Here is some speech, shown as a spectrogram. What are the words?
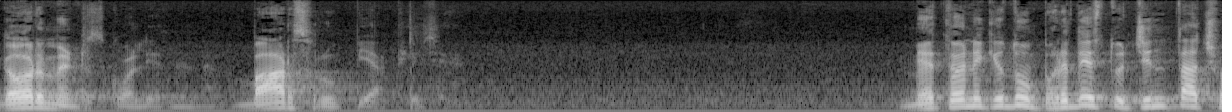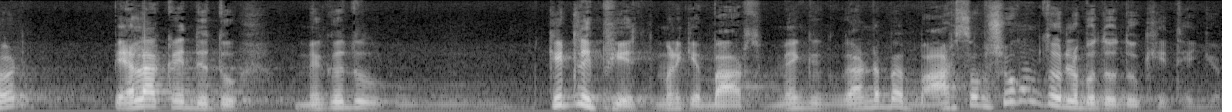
ગવર્મેન્ટ કોલેજ બારસો રૂપિયા ફી છે. મેં તો એને કીધું, ભરી દઈશ, તું ચિંતા છોડ. પહેલા કહી દીધું. મેં કીધું કેટલી ફી મને કે બારસો. મેં કીધું ગાંડાભાઈ બારસો શું કેમ તો એટલે બધો દુઃખી થઈ ગયો?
